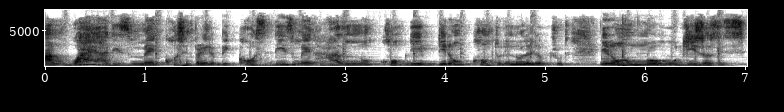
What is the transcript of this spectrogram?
And why are these men causing peril? Because these men have no com- they, they don't come to the knowledge of truth. They don't know who Jesus is.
